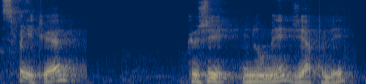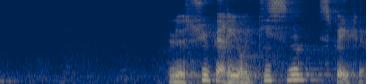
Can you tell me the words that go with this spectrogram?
spirituelle que j'ai nommé, j'ai appelé le supérioritisme spirituel.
